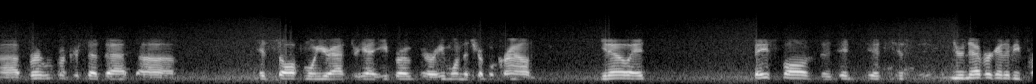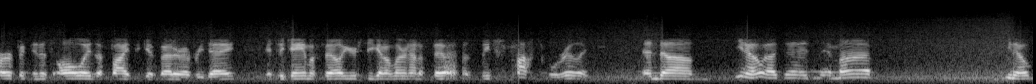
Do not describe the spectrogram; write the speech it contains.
Uh, Brent Rooker said that uh, his sophomore year after he had, he broke or he won the triple crown. You know, it baseball it, it, it's just you're never going to be perfect, and it's always a fight to get better every day. It's a game of failure, so you got to learn how to fail as least as possible, really. And um, you know, uh, and my, you know,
